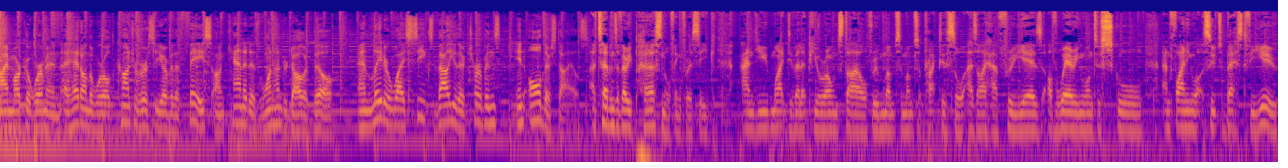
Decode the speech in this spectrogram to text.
I'm Marco Werman. Ahead on the world, controversy over the face on Canada's $100 bill and later why Sikhs value their turbans in all their styles. A turban's a very personal thing for a Sikh, and you might develop your own style through months and months of practice, or as I have, through years of wearing one to school and finding what suits best for you.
